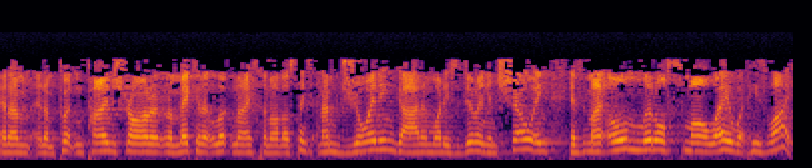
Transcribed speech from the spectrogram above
and I'm, and I'm putting pine straw on it, and I'm making it look nice, and all those things. And I'm joining God in what He's doing, and showing in my own little small way what He's like.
